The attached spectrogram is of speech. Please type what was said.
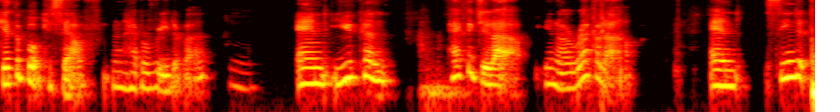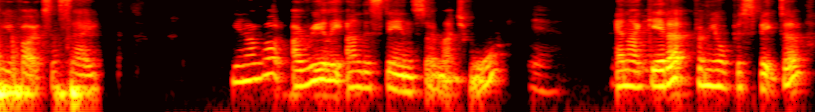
get the book yourself and have a read of it. Mm. And you can package it up, you know, wrap it up and send it to your folks and say, you know what, I really understand so much more. Yeah. yeah. And I get it from your perspective.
